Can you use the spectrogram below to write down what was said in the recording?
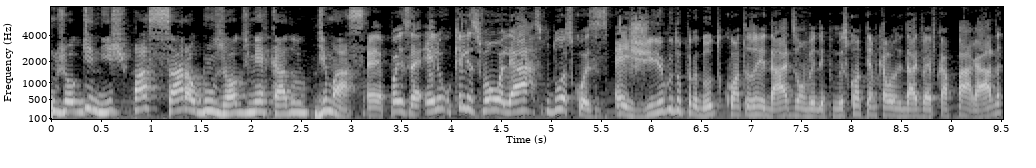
um jogo de nicho passar alguns jogos de mercado de massa. É, pois é. Ele, o que eles vão olhar são duas coisas: é giro do produto, quantas unidades vão vender por mês, quanto tempo aquela unidade vai ficar parada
